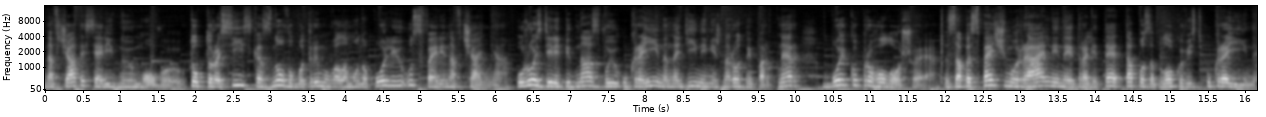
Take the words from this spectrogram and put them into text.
навчатися рідною мовою. Тобто російська знову б отримувала монополію у сфері навчання. У розділі під назвою Україна надійний міжнародний партнер Бойко проголошує: забезпечимо реальний нейтралітет та позаблоковість України.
